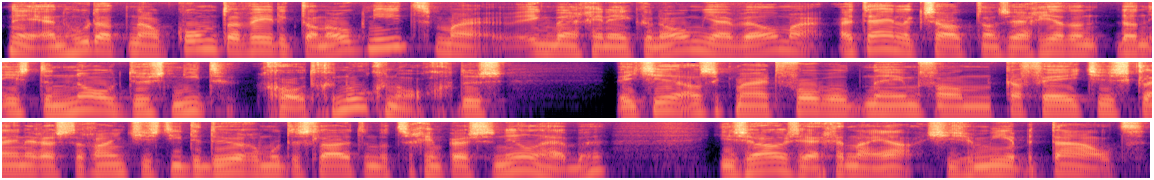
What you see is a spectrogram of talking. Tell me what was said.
Nee, en hoe dat nou komt, dat weet ik dan ook niet. Maar ik ben geen econoom, jij wel. Maar uiteindelijk zou ik dan zeggen, ja, dan, dan is de nood dus niet groot genoeg nog. Dus weet je, als ik maar het voorbeeld neem van cafeetjes, kleine restaurantjes die de deuren moeten sluiten omdat ze geen personeel hebben. Je zou zeggen, nou ja, als je ze meer betaalt,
